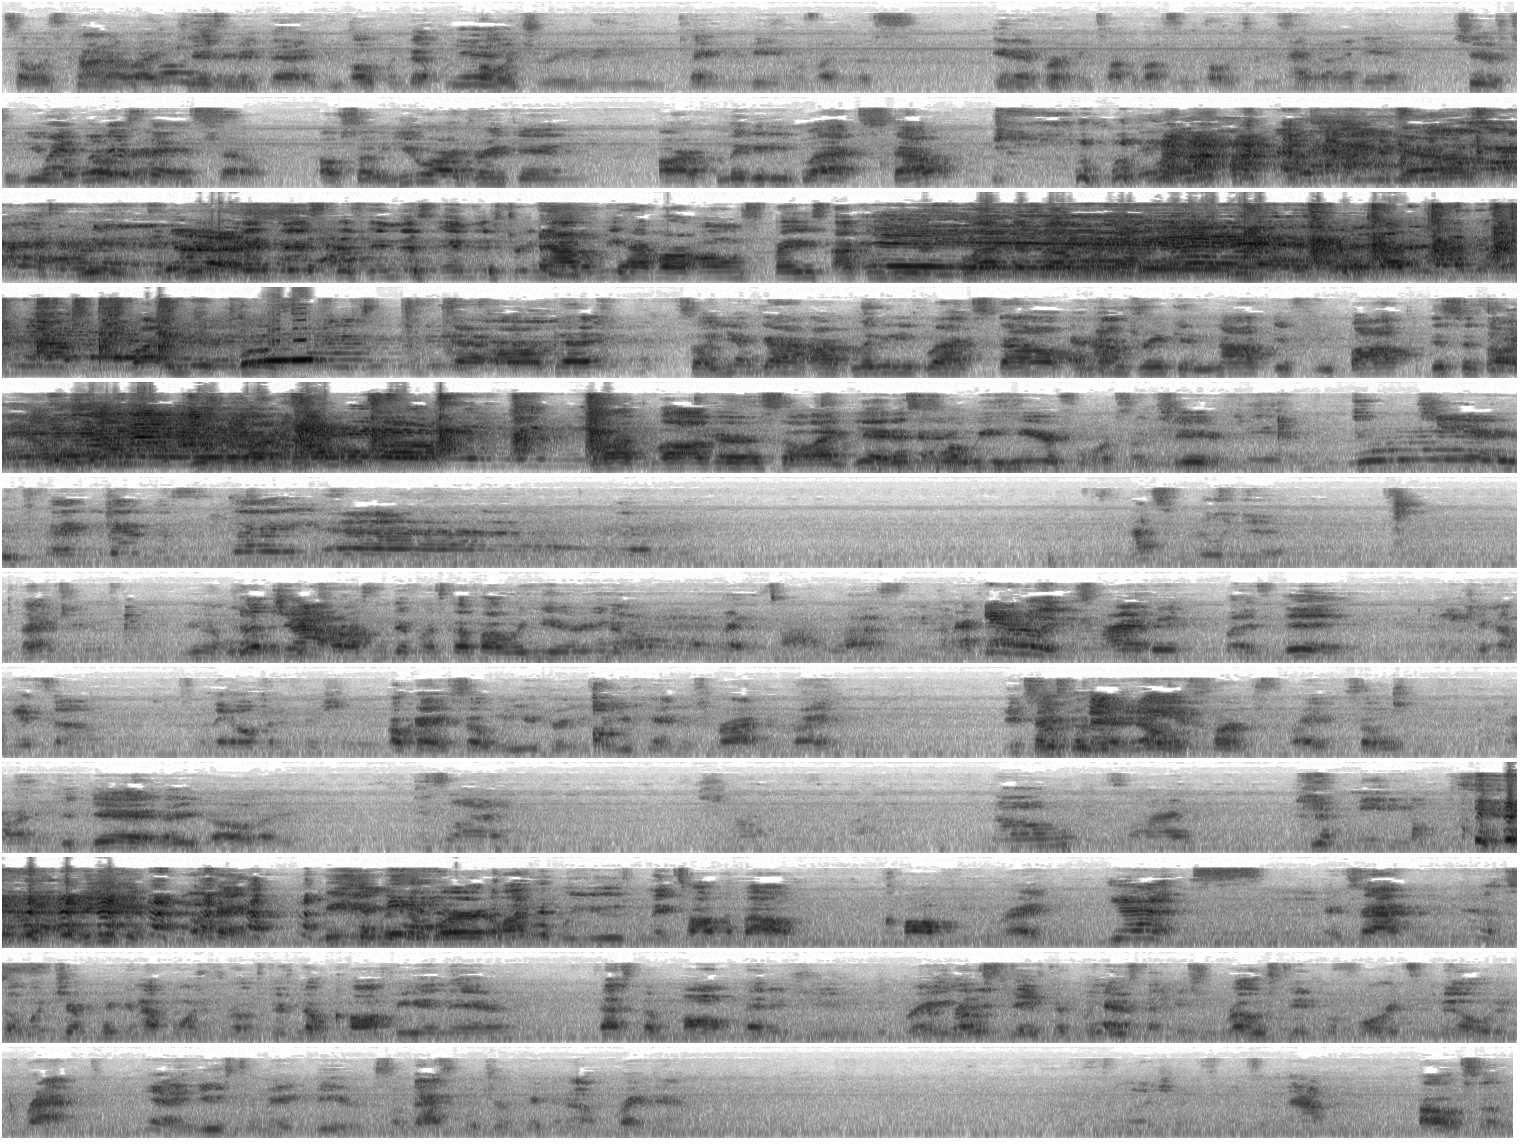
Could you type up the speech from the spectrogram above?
So it's kind of like Poetry. kismet that you opened up with Yeah. poetry, and then you came to me and was like, let's inadvertently talk about some poetry. I have no idea. cheers to you Wait, for what is this? the show. Oh, so you are drinking our Bliggity Black Stout. Yeah. We, we did this because in this industry now that we have our own space, I can be as black as I want to be. So you got our Bliggity Black Stout, and I'm drinking Knock If You Bop. This is our double. This is our double bop dark lager. So like, yeah, this is what we're here for. So cheers. Cheers. Thank you at the space. That's really good. Thank you. You know, we, Good we job. try some different stuff over here. You know. I can't really describe it, but it's good. And you should come get some when they open officially. Okay, so when you drink, you say you can't describe it, right? You taste with your the nose first, right? So is. yeah, there you go. Like It's like no, it's like medium. medium. Okay, medium is a word a lot of people use when they talk about coffee, right? Yes. Exactly. Yes. So what you're picking up on is roast. There's no coffee in there. That's the malt that is used. The grain that is used to produce yeah. that is roasted before it's milled and cracked Yeah. and used to make beer. So that's what you're picking up right now. It's delicious. What's in that? Oh, so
